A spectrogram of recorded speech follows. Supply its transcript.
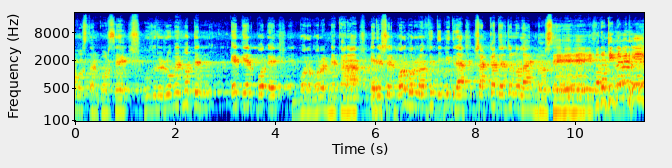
অবস্থান করছে। হুজুরের রুমের মধ্যে একের পর এক বড় বড় নেতারা এদেশের বড় বড় রাজনীতিবিদরা সাক্ষাতের জন্য লাইন ধরছে। কথা ঠিক না ঠিক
